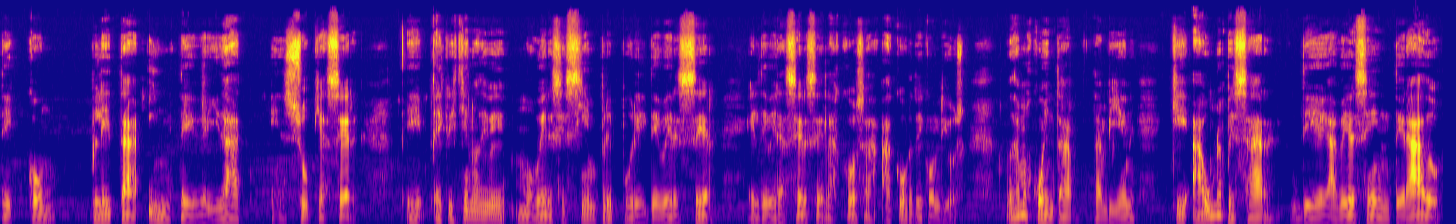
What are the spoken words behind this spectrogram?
de completa integridad en su quehacer. Eh, el cristiano debe moverse siempre por el deber ser, el deber hacerse de las cosas acorde con Dios. Nos damos cuenta también que aun a pesar de haberse enterado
